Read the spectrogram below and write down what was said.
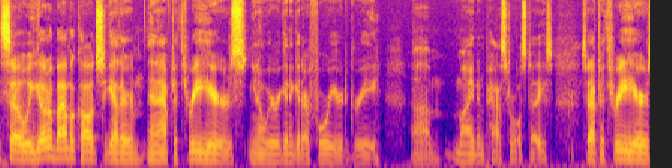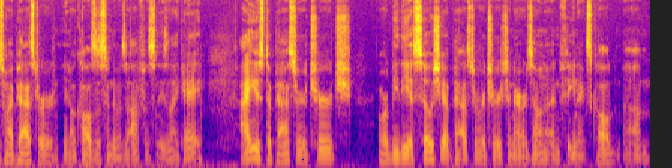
So we go to Bible college together, and after three years, you know, we were going to get our four year degree, um, mind and pastoral studies. So after three years, my pastor, you know, calls us into his office and he's like, "Hey, I used to pastor a church or be the associate pastor of a church in Arizona in Phoenix called um,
